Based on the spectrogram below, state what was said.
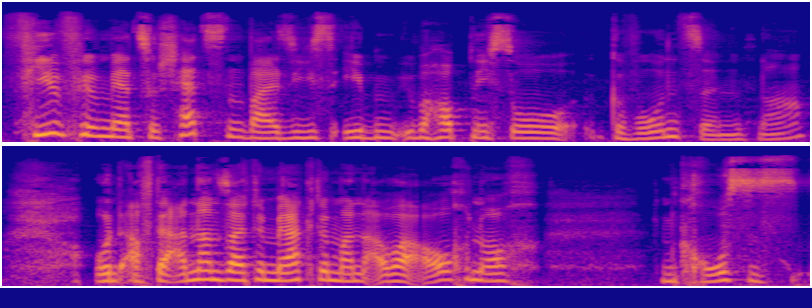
viel, viel mehr zu schätzen, weil sie es eben überhaupt nicht so gewohnt sind. Ne? Und auf der anderen Seite merkte man aber auch noch ein großes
